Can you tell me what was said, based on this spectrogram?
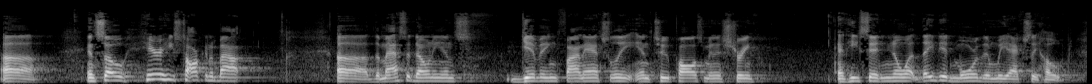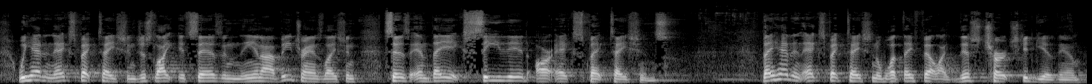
Uh, and so here he's talking about uh, the Macedonians giving financially into Paul's ministry. And he said, you know what? They did more than we actually hoped. We had an expectation, just like it says in the NIV translation, says, and they exceeded our expectations. They had an expectation of what they felt like this church could give them,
